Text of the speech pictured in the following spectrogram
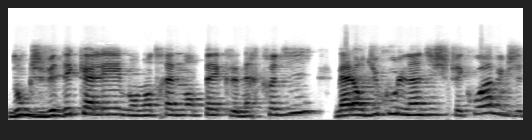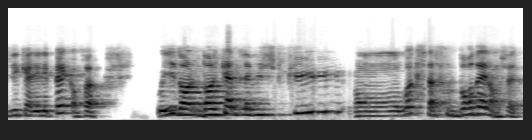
donc, je vais décaler mon entraînement PEC le mercredi. Mais alors, du coup, le lundi, je fais quoi vu que j'ai décalé les PEC Enfin, vous voyez, dans, le cas de la muscu, on voit que ça fout le bordel, en fait.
